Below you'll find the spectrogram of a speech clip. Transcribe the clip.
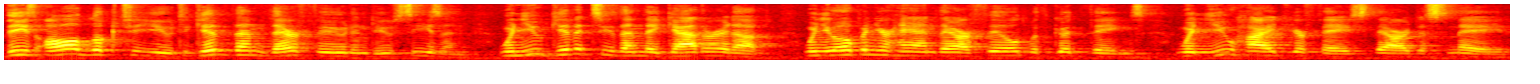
These all look to you to give them their food in due season. When you give it to them, they gather it up. When you open your hand, they are filled with good things. When you hide your face, they are dismayed.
